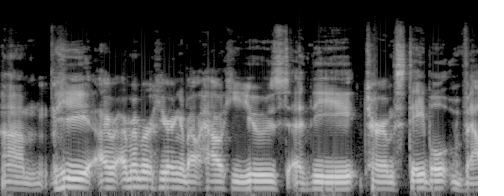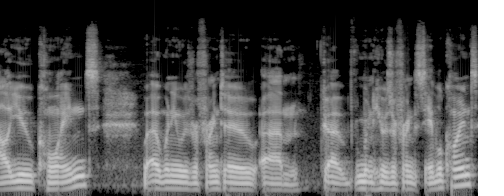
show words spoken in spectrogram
Um, he, I, I, remember hearing about how he used uh, the term stable value coins uh, when he was referring to um, uh, when he was referring to stable coins,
